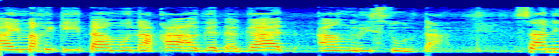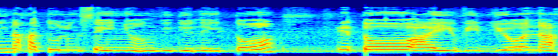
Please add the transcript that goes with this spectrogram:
ay makikita mo na kaagad-agad ang resulta. Sana'y nakatulong sa inyo ang video na ito. Ito ay video na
